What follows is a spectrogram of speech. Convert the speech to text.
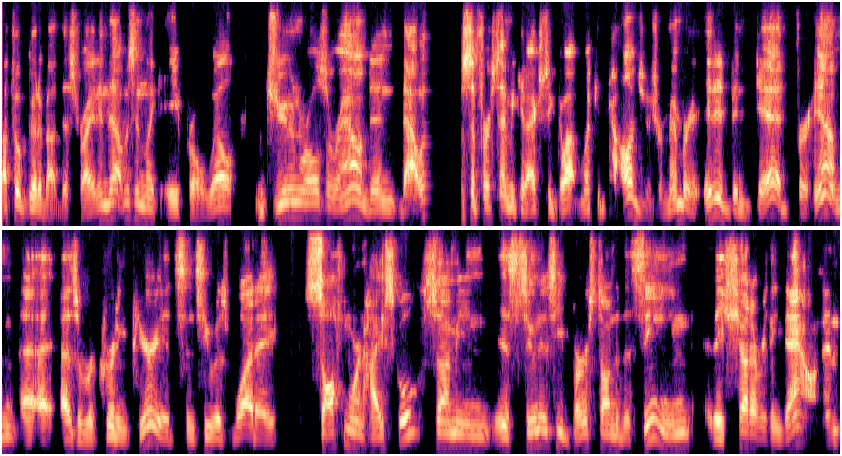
I feel good about this, right? And that was in like April. Well, June rolls around, and that was was the first time he could actually go out and look at colleges. Remember, it had been dead for him uh, as a recruiting period since he was what a sophomore in high school. So, I mean, as soon as he burst onto the scene, they shut everything down. And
